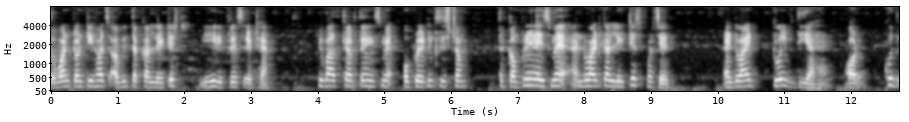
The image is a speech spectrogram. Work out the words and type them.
तो 120 ट्वेंटी हर्ट्ज अभी तक का लेटेस्ट यही रिफ्रेश रेट है। फिर बात करते हैं इसमें ऑपरेटिंग सिस्टम। तो कंपनी ने इसमें एंड्रॉयड का लेटेस्ट परचेज एंड्रॉयड 12 दिया है और खुद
